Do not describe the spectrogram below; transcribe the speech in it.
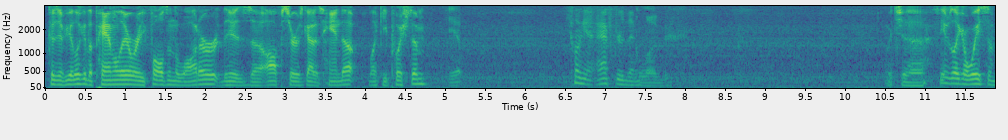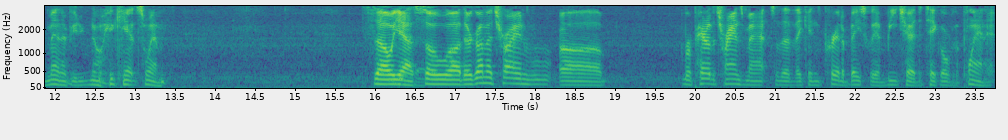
Because if you look at the panel there where he falls in the water, his uh, officer has got his hand up like he pushed him. yep. oh yeah, after them. Glug. which uh, seems like a waste of men if you know you can't swim. So yeah, so uh, they're gonna try and uh, repair the transmat so that they can create a basically a beachhead to take over the planet.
